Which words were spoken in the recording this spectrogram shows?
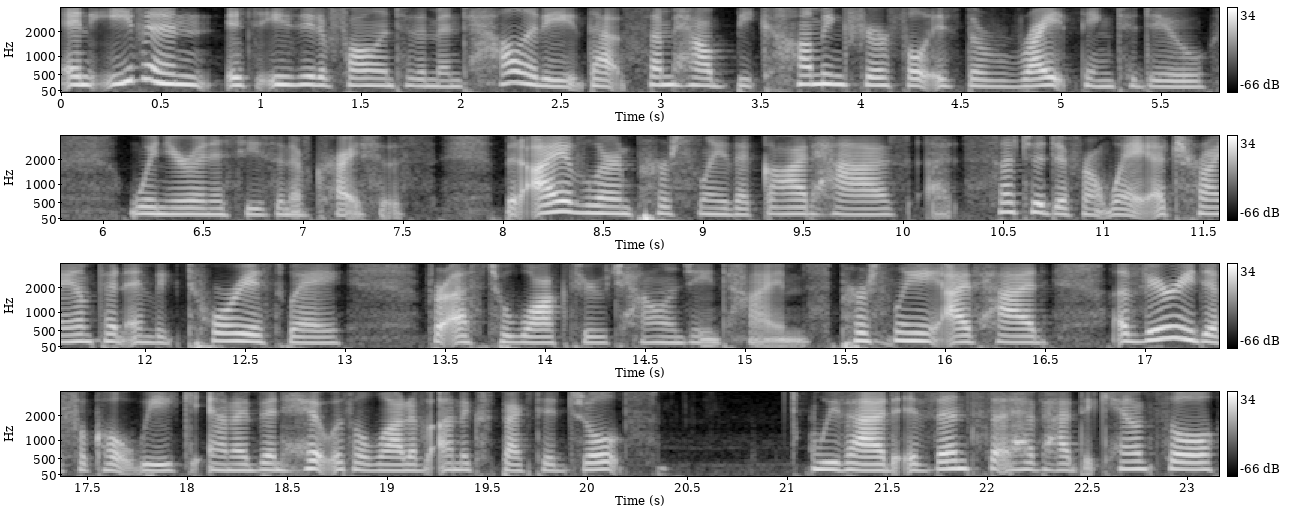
And even it's easy to fall into the mentality that somehow becoming fearful is the right thing to do when you're in a season of crisis. But I have learned personally that God has a, such a different way, a triumphant and victorious way for us to walk through challenging times. Personally, I've had a very difficult week and I've been hit with a lot of unexpected jolts We've had events that have had to cancel,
